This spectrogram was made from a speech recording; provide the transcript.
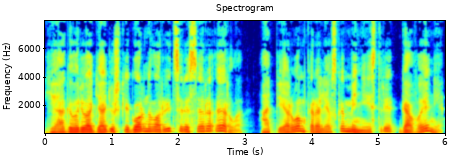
«Я говорю о дядюшке горного рыцаря сэра Эрла, о первом королевском министре Гавене».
